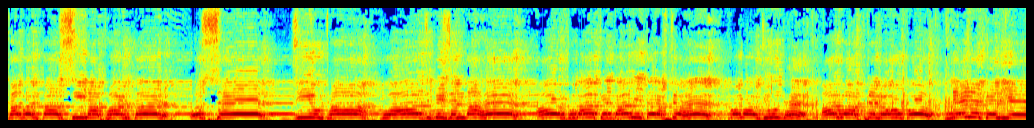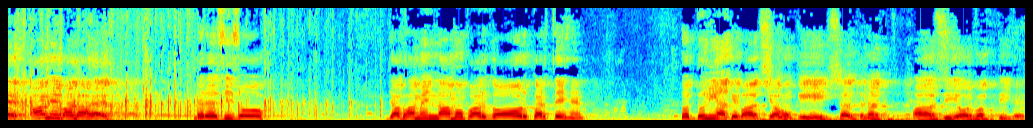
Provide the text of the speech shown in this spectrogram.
कबर का सीना फाड़कर उससे जी उठा। वो आज भी ज़िंदा है और खुदा के दानी तरफ़ जो है वो मौजूद है और वो अपने लोगों को लेने के लिए आने वाला है। मेरे चीज़ों जब हम इन नामों पर गौर करते हैं तो दुनिया के बादशाहों की सल्तनत आरजी और वक्ती है।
